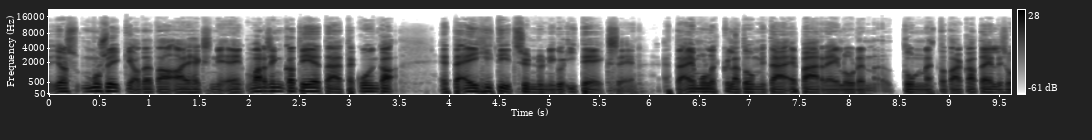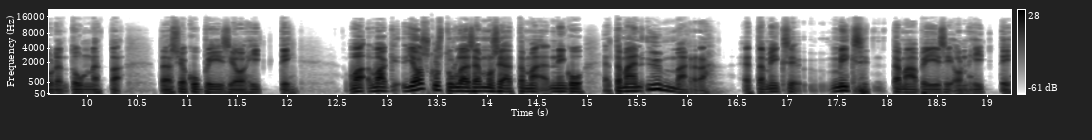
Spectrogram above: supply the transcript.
jos musiikki otetaan aiheeksi, niin ei, varsinkin tietää, että kuinka, että ei hitit synny niin itekseen. Että ei mulle kyllä tule mitään epäreiluuden tunnetta tai kateellisuuden tunnetta, tai jos joku biisi on hitti. Va, va, joskus tulee semmoisia, että mä, niin kuin, että mä en ymmärrä, että miksi, miksi tämä biisi on hitti.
